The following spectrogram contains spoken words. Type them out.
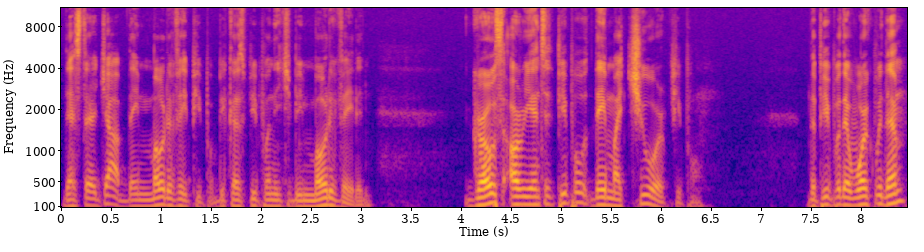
That's their job. They motivate people because people need to be motivated. Growth-oriented people they mature people. The people that work with them,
